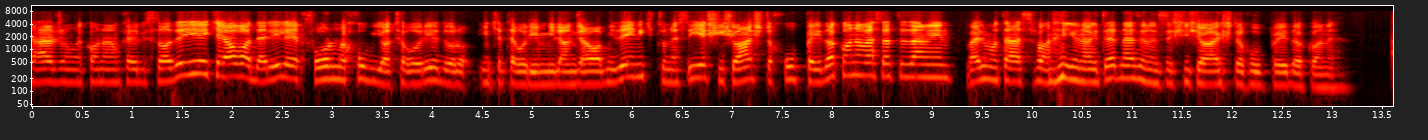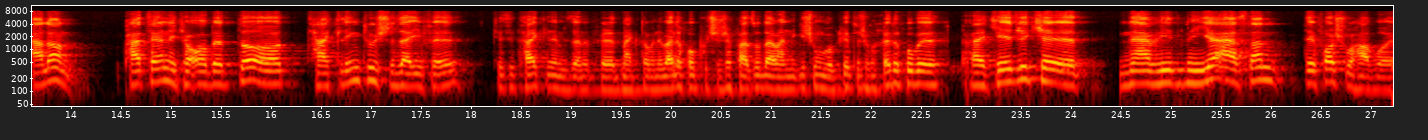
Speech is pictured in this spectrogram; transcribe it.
ترجمه کنم خیلی ساده ایه که آقا دلیل فرم خوب یا تئوری در... اینکه تئوری میلان جواب میده اینه که تونسته یه 6 و 8 خوب پیدا کنه وسط زمین ولی متاسفانه یونایتد نتونسته 6 و 8 خوب پیدا کنه. الان پترنی که آبد داد تکلینگ توش ضعیفه. کسی تک نمی‌زنه فرد مکتامنه ولی خب پوشش فضا دوندگیشون وکریتشون خیلی خوبه. پکیجی که نوید میگه اصلا دفاعش رو هواه.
